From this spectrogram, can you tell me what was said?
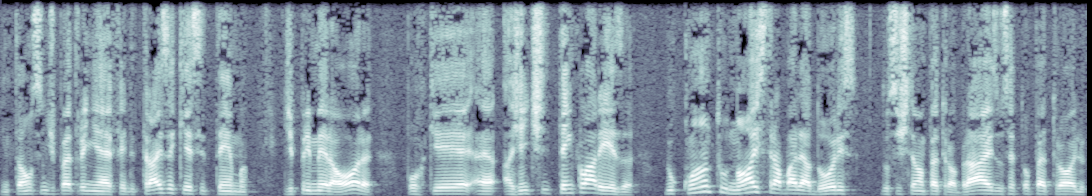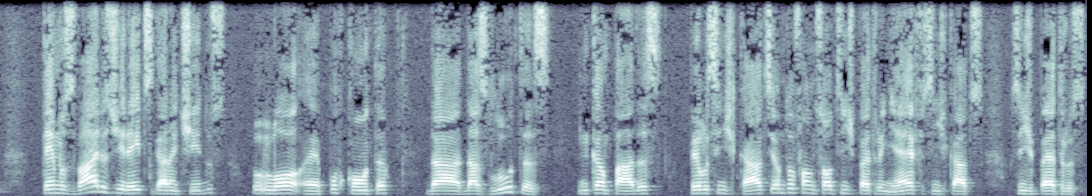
Então o Sindipetro NF ele traz aqui esse tema de primeira hora porque é, a gente tem clareza do quanto nós, trabalhadores do sistema Petrobras, do setor petróleo, temos vários direitos garantidos é, por conta da, das lutas encampadas pelos sindicatos. E eu não estou falando só do Sindipetro INF, os sindicatos, os sindipetros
